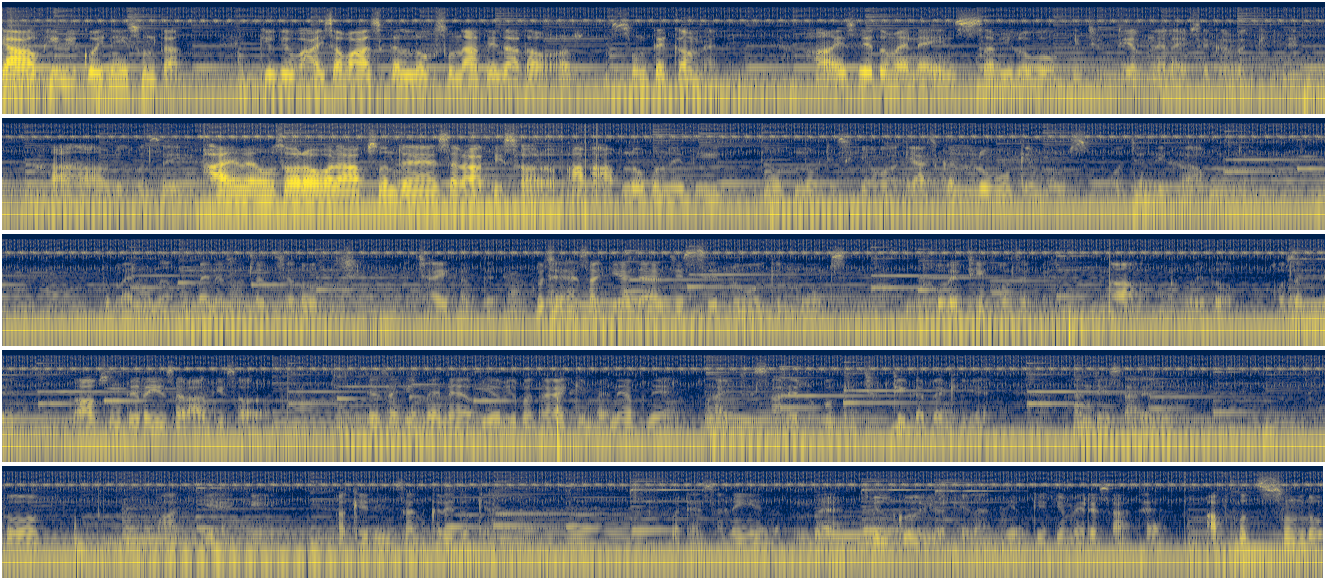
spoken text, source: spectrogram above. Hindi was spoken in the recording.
क्या अभी भी कोई नहीं सुनता? क्योंकि भाई साहब आजकल लोग सुनाते ज़्यादा और सुनते कम हैं। हाँ इसलिए तो मैंने इन सभी लोगों की छुट्टी अपने लाइफ से कर रखी है। हाँ हाँ बिल्कुल सही। हाय, मैं हूँ सौरभ और आप सुन रहे हैं शरारती सौरभ। आप आप लोगों ने भी बहुत नोटिस किया होगा कि आजकल लोगों के मूड्स बहुत जल्दी ख़राब होते हैं। तो मैंने मैंने सोचा चलो कुछ अच्छा ही करते कुछ ऐसा किया जाए जिससे लोगों के मूड्स थोड़े ठीक हो सके। हाँ थोड़े तो हो सकते हैं। तो आप सुनते रहिए शरारती सौरभ। जैसा कि मैंने अभी अभी बताया कि मैंने अपने लाइफ से सारे लोगों की छुट्टी कर रखी है। हाँ जी, सारे लोगों की। तो अब बात यह है कि अकेले इंसान करे तो क्या करे? बट ऐसा नहीं है। मैं बिल्कुल भी अकेला नहीं हूँ, क्योंकि मेरे साथ है। आप खुद सुन लो,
